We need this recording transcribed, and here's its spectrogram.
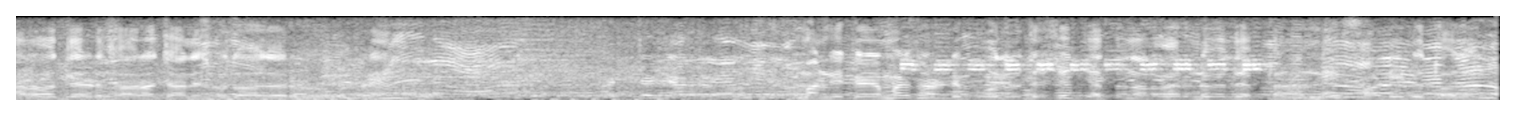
నలభత్తేడు సార్ చాలీస్ బుధవారం ఉంటుంది మనకి ఇక్కడ ఎమర్జెన్సీ పోతు వచ్చేసి జత నలభై రెండు వేలు చెప్తానండి. ఫార్టీ టూ థౌసండ్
